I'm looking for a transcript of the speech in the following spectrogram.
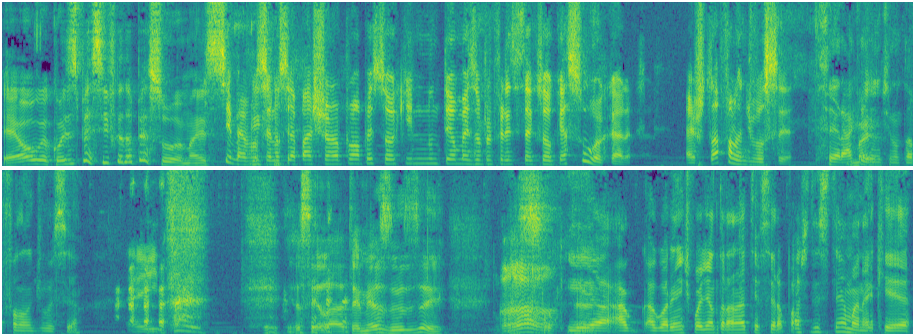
É uma coisa específica da pessoa, mas. Sim, mas você não se apaixona por uma pessoa que não tem a mesma preferência sexual que a sua, cara. A gente tá falando de você. Será que Mas- a gente não tá falando de você? Eita. Eu sei lá, tem minhas dúvidas aí. Porque a- agora a gente pode entrar na terceira parte desse tema, né? Que é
